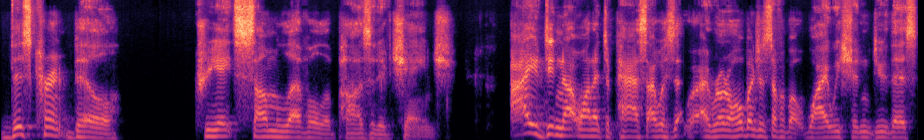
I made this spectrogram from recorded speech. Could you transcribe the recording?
this current bill creates some level of positive change. I did not want it to pass. I was I wrote a whole bunch of stuff about why we shouldn't do this.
